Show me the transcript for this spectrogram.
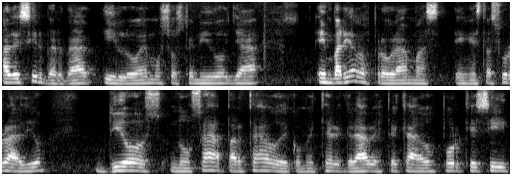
a decir verdad, y lo hemos sostenido ya en variados programas en esta su radio, Dios nos ha apartado de cometer graves pecados porque si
